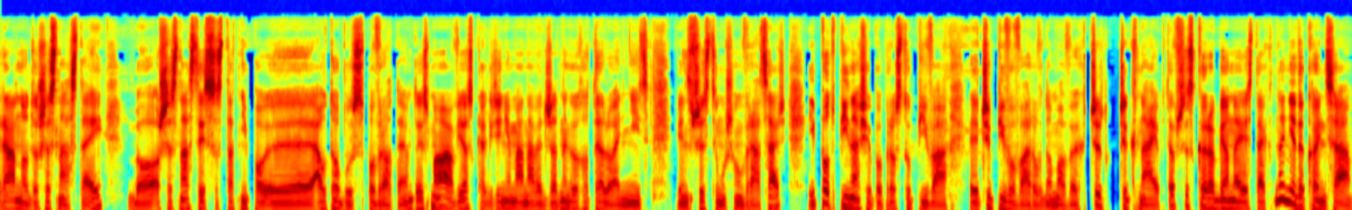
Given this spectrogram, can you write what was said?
rano do 16, bo o 16 jest ostatni po, e, autobus z powrotem. To jest mała wioska, gdzie nie ma nawet żadnego hotelu ani nic, więc wszyscy muszą wracać i podpina się po prostu piwa, e, czy piwowarów domowych, czy, czy knajp. To wszystko robione jest tak, no nie do końca,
